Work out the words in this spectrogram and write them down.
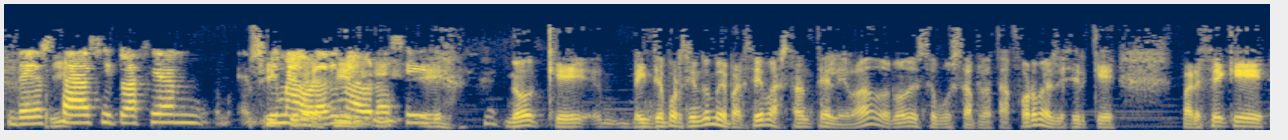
De esta y, situación, sí, dime ahora, dime ahora, sí. Eh, no, que 20% me parece bastante elevado, ¿no? Desde vuestra plataforma. Es decir, que parece que,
